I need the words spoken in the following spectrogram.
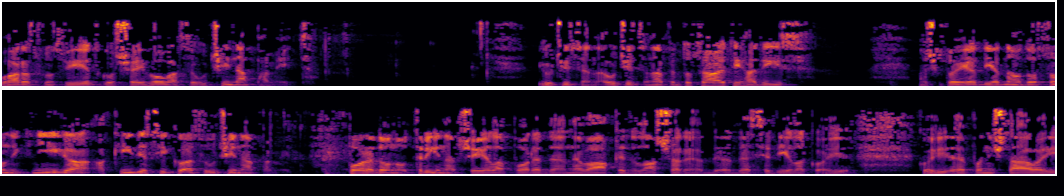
u arabskom svijetu kod šejhova se uči na pamet. I uči se, uči se na pamet. To su ajati hadisi. Znači to je jedna od osnovnih knjiga akidijskih koja se uči na pamet. Pored ono tri načela, pored nevakid, lašare, deset dijela koji, koji poništavaju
